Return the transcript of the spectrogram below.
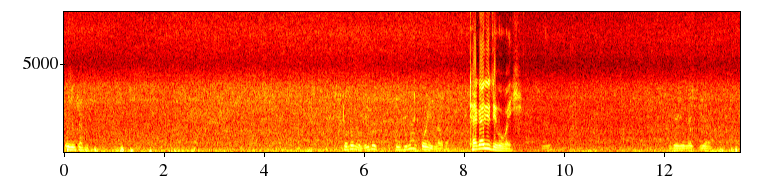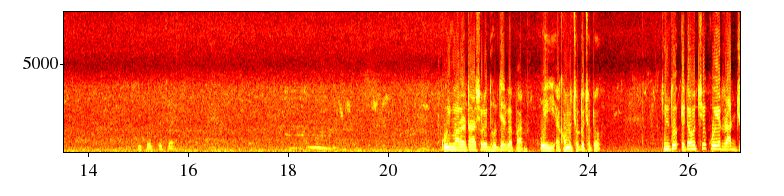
তো পুঁটি না কই লাউটা ঠেকাই ভাই। দেখলে কি আর কি করতে চাই কই মারাটা আসলে ধৈর্যের ব্যাপার, কই এখনও ছোট ছোট। কিন্তু এটা হচ্ছে কইয়ের রাজ্য।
